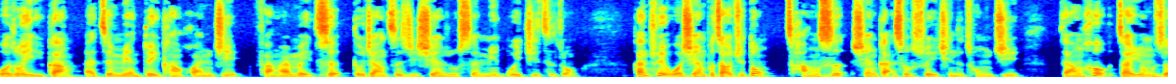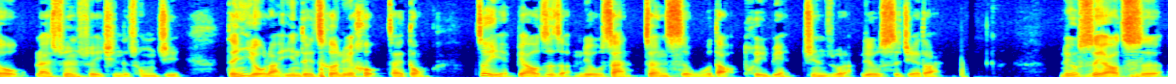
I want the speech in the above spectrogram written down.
我若以钢来正面对抗还击，反而每次都将自己陷入生命危机之中。干脆我先不着急动，尝试先感受水情的冲击，然后再用柔来顺水情的冲击。等有了应对策略后再动，这也标志着六三正式悟道蜕变，进入了六四阶段。六四爻辞：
